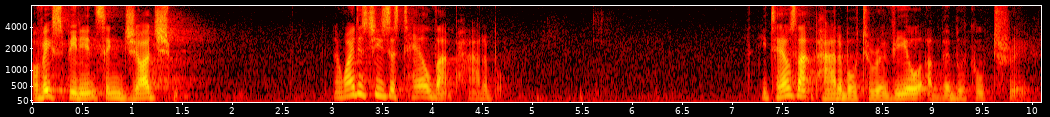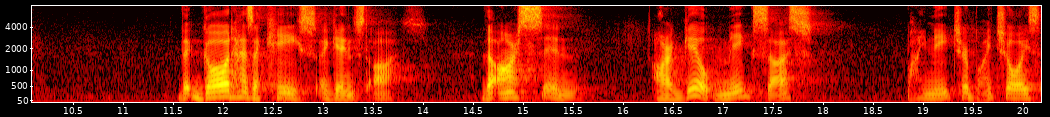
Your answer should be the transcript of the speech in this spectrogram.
of experiencing judgment. Now, why does Jesus tell that parable? He tells that parable to reveal a biblical truth that God has a case against us, that our sin, our guilt makes us, by nature, by choice,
